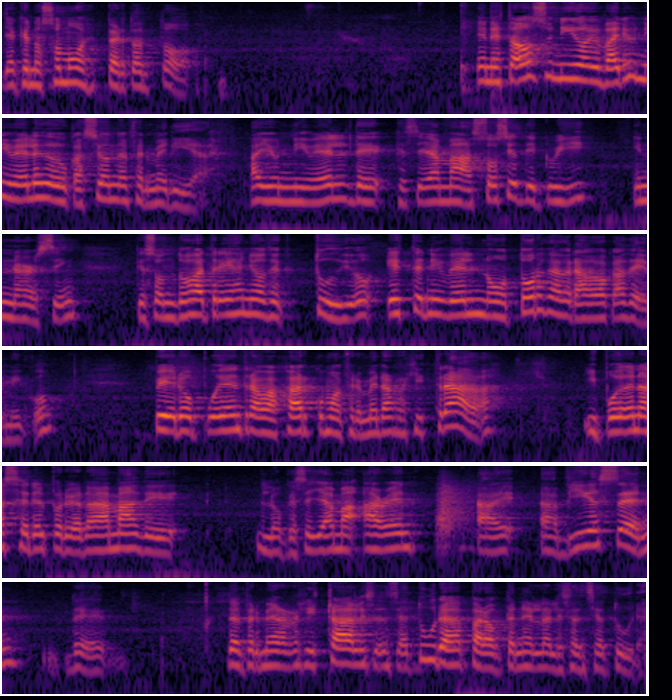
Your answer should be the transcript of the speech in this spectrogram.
ya que no somos expertos en todo. En Estados Unidos hay varios niveles de educación de enfermería. Hay un nivel de, que se llama Associate Degree in Nursing, que son dos a tres años de estudio. Este nivel no otorga grado académico, pero pueden trabajar como enfermeras registradas y pueden hacer el programa de lo que se llama RN, BSN, de, de enfermera registrada, licenciatura, para obtener la licenciatura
